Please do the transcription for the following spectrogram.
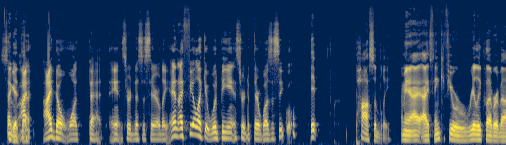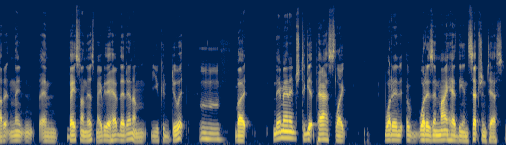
So I get that. I, I don't want that answered necessarily, and I feel like it would be answered if there was a sequel. it possibly i mean I, I think if you were really clever about it and then and based on this maybe they have that in them you could do it hmm but they managed to get past like what it what is in my head the inception test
